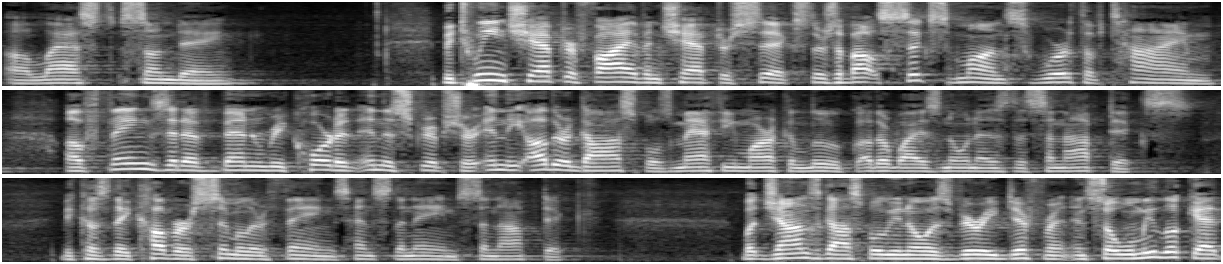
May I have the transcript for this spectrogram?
uh, last Sunday, between chapter 5 and chapter 6, there's about six months worth of time of things that have been recorded in the scripture in the other gospels Matthew, Mark, and Luke, otherwise known as the synoptics, because they cover similar things, hence the name synoptic. But John's gospel, we know, is very different. And so when we look at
